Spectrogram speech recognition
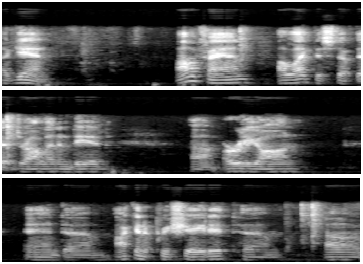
Again, I'm a fan. I like this stuff that John Lennon did um, early on, and um, I can appreciate it. Um, uh,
